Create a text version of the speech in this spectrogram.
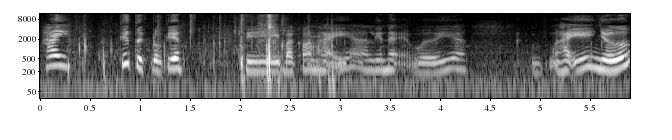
hay thiết thực đầu tiên. Thì bà con hãy liên hệ với hãy nhớ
